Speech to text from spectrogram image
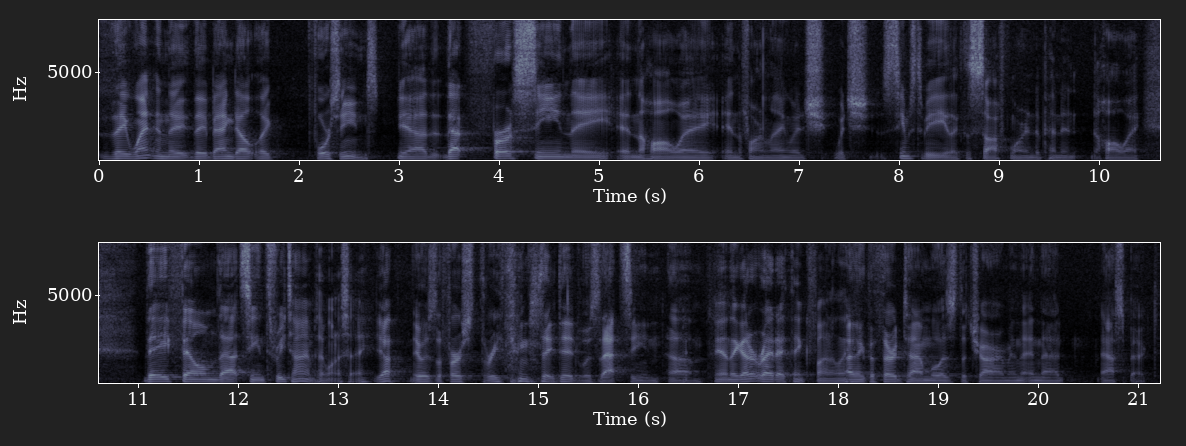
they went and they they banged out like four scenes. Yeah, th- that first scene they in the hallway in the foreign language, which seems to be like the sophomore independent hallway. They filmed that scene three times. I want to say. Yeah, it was the first three things they did was that scene. Um, And they got it right, I think, finally. I think the third time was the charm in, in that aspect.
